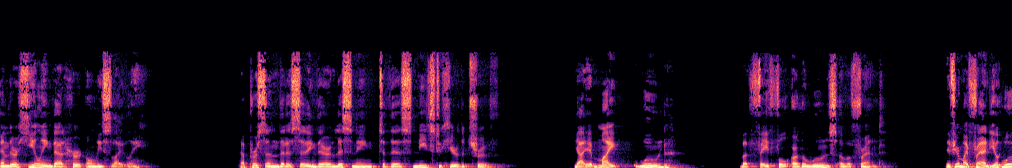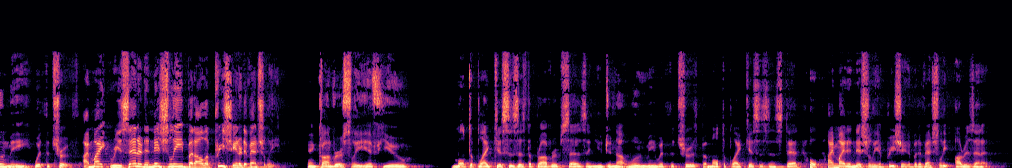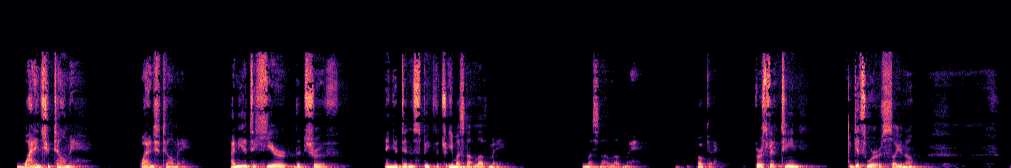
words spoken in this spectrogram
and they're healing that hurt only slightly. That person that is sitting there listening to this needs to hear the truth. Yeah, it might wound, but faithful are the wounds of a friend. If you're my friend, you'll wound me with the truth. I might resent it initially, but I'll appreciate it eventually. And conversely, if you multiply kisses, as the proverb says, and you do not wound me with the truth, but multiply kisses instead. Oh, I might initially appreciate it, but eventually I'll resent it. Why didn't you tell me? Why didn't you tell me? I needed to hear the truth, and you didn't speak the truth. You must not love me. You must not love me. Okay. Verse 15. It gets worse, so you know.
